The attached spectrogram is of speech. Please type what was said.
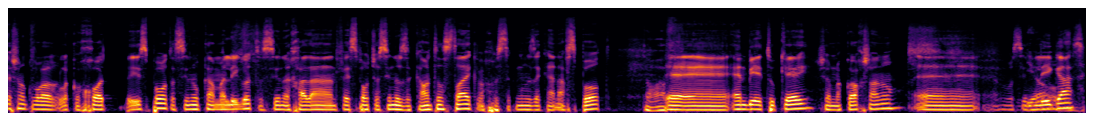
יש לנו כבר לקוחות באי ספורט, עשינו כמה ליגות, עשינו אחד הענפי ספורט שעשינו זה קאונטר סטרייק, ואנחנו מסתכלים על זה כענף ספורט. מטורף. אה, NBA 2K, שהם לקוח שלנו, אה, הם עושים ליגה. זה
